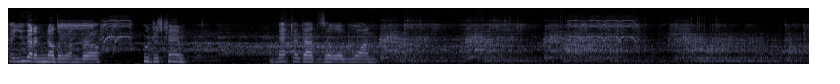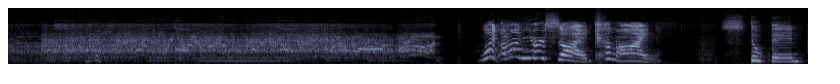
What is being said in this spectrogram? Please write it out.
You got another one, bro. Who just came? Mecha Godzilla 1. What? I'm on your side! Come on! Stupid.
